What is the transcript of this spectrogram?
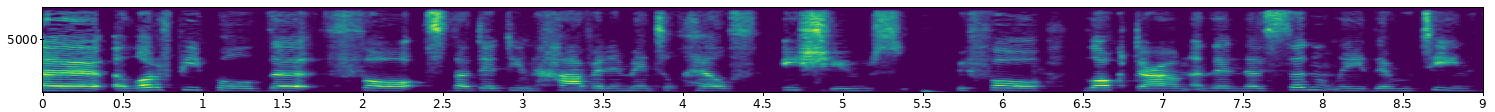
uh, a lot of people that thought that they didn't have any mental health issues before lockdown and then they suddenly their routine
